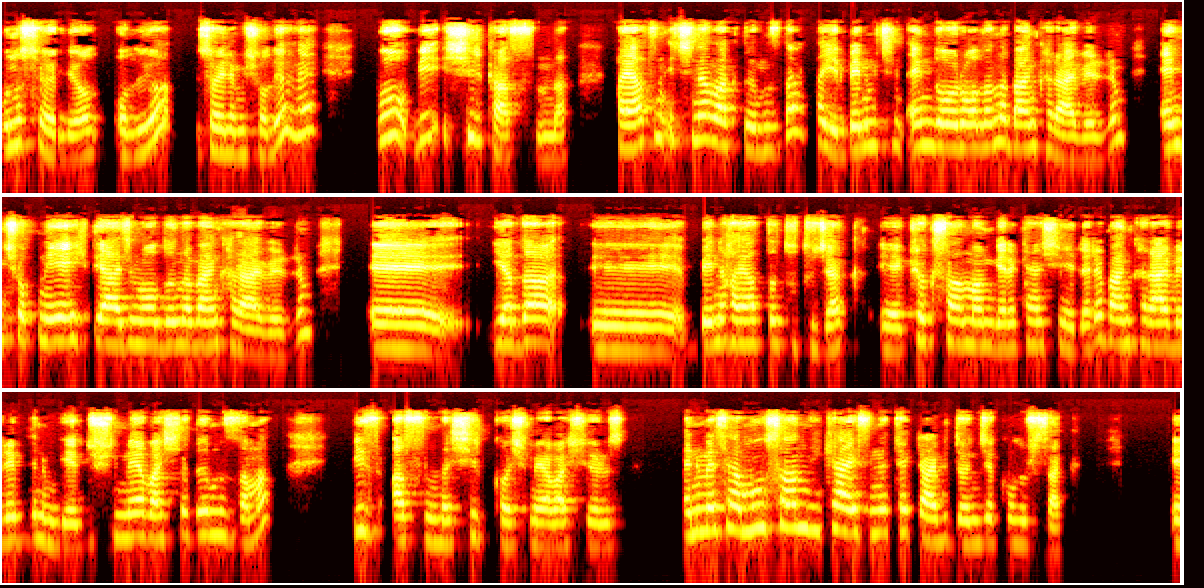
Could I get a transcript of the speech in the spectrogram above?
Bunu söylüyor oluyor, söylemiş oluyor ve bu bir şirk aslında. Hayatın içine baktığımızda hayır benim için en doğru olana ben karar veririm. En çok neye ihtiyacım olduğuna ben karar veririm. Ee, ya da e, beni hayatta tutacak, e, kök salmam gereken şeylere ben karar verebilirim diye düşünmeye başladığımız zaman biz aslında şirk koşmaya başlıyoruz. Hani mesela Musa'nın hikayesine tekrar bir dönecek olursak. E,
